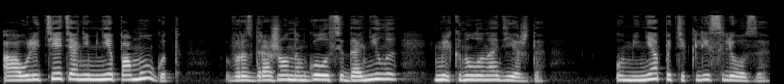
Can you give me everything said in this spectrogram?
А улететь они мне помогут. В раздраженном голосе Данилы мелькнула надежда. У меня потекли слезы.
